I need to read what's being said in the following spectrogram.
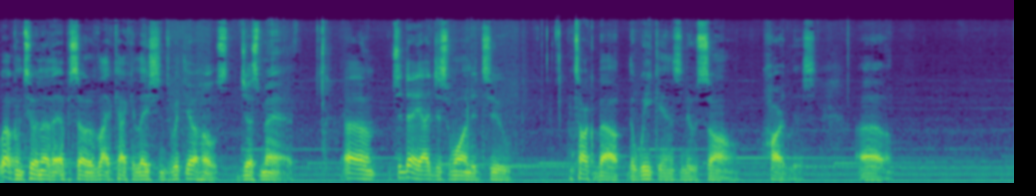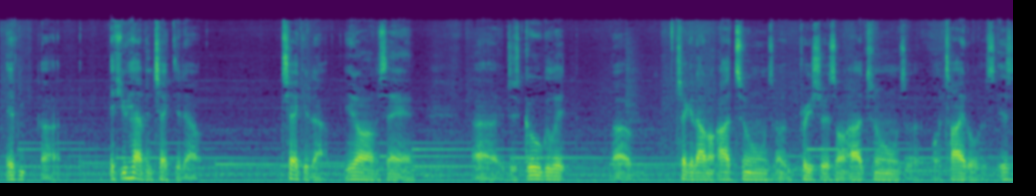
Welcome to another episode of Life Calculations with your host, Just Math. Um, today, I just wanted to talk about the Weeknd's new song, "Heartless." Uh, if uh, if you haven't checked it out, check it out. You know what I'm saying? Uh, just Google it. Uh, check it out on iTunes. I'm pretty sure it's on iTunes or, or Tidal. It's, it's,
